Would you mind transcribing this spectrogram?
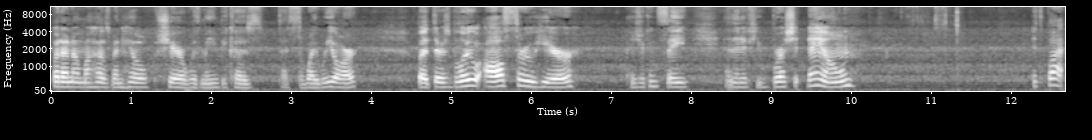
But I know my husband, he'll share with me because that's the way we are. But there's blue all through here, as you can see. And then if you brush it down, it's black.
